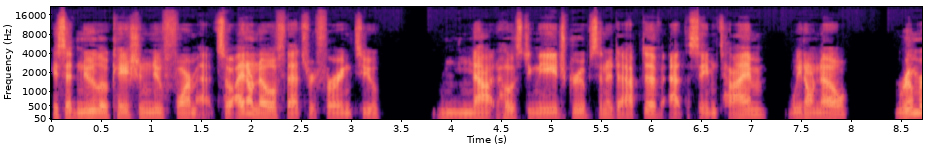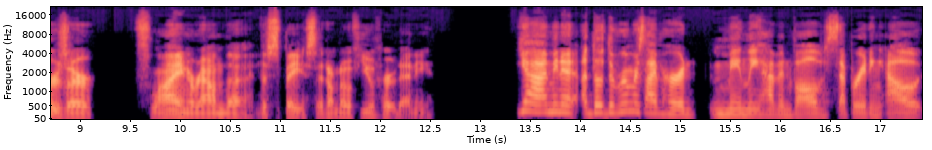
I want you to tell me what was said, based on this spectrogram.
He said new location, new format. So I don't know if that's referring to not hosting the age groups in adaptive at the same time. We don't know. Rumors are flying around the the space. I don't know if you've heard any. Yeah, I mean, it, the the rumors I've heard mainly have involved separating out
